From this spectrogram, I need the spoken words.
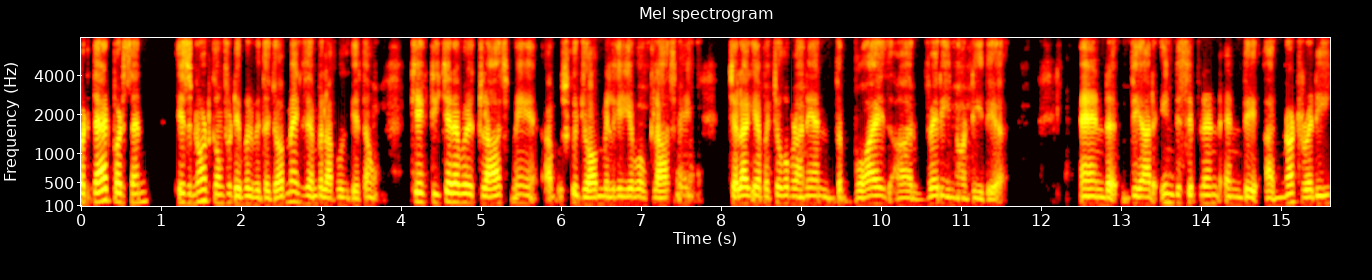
but that person is not comfortable with the job मैं एग्जांपल आपको देता हूँ कि एक टीचर है, वो एक क्लास में अब उसको जॉब मिल गई है, वो क्लास में चला गया, बच्चों को पढ़ाने and the boys are very naughty there and they are indisciplined and they are not ready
